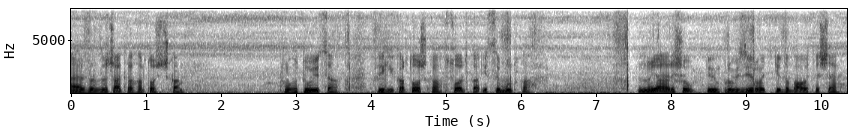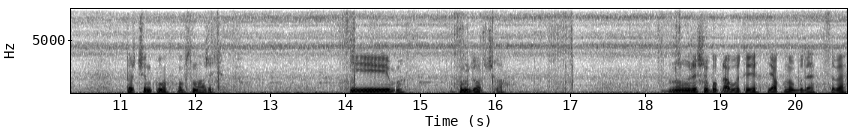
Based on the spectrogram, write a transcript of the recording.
Е, Зазвичай така картошечка готується. Тільки картошка, солька і цибулька. Ну я вирішив імпровізувати і додати ще перчинку обсмажити. І помідорчика. Ну, вирішив попробувати, як воно буде себе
